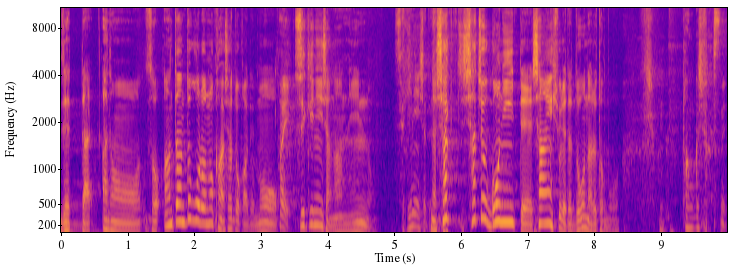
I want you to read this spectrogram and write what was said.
絶対、あのーそうあんたのところの会社とかでも、はい。責任者何人いんの？ー、責任者です。な社社長5人いて社員1人やったらどうなると思パンクしますね。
